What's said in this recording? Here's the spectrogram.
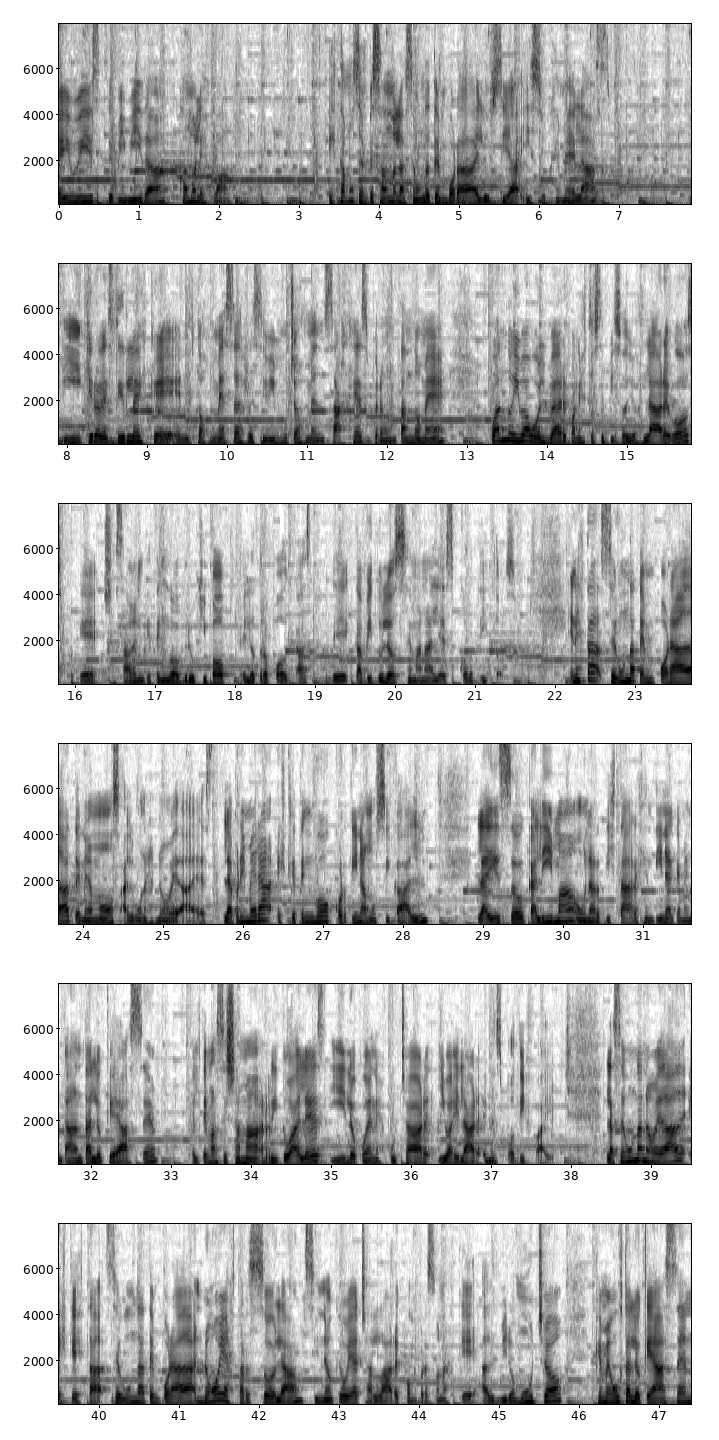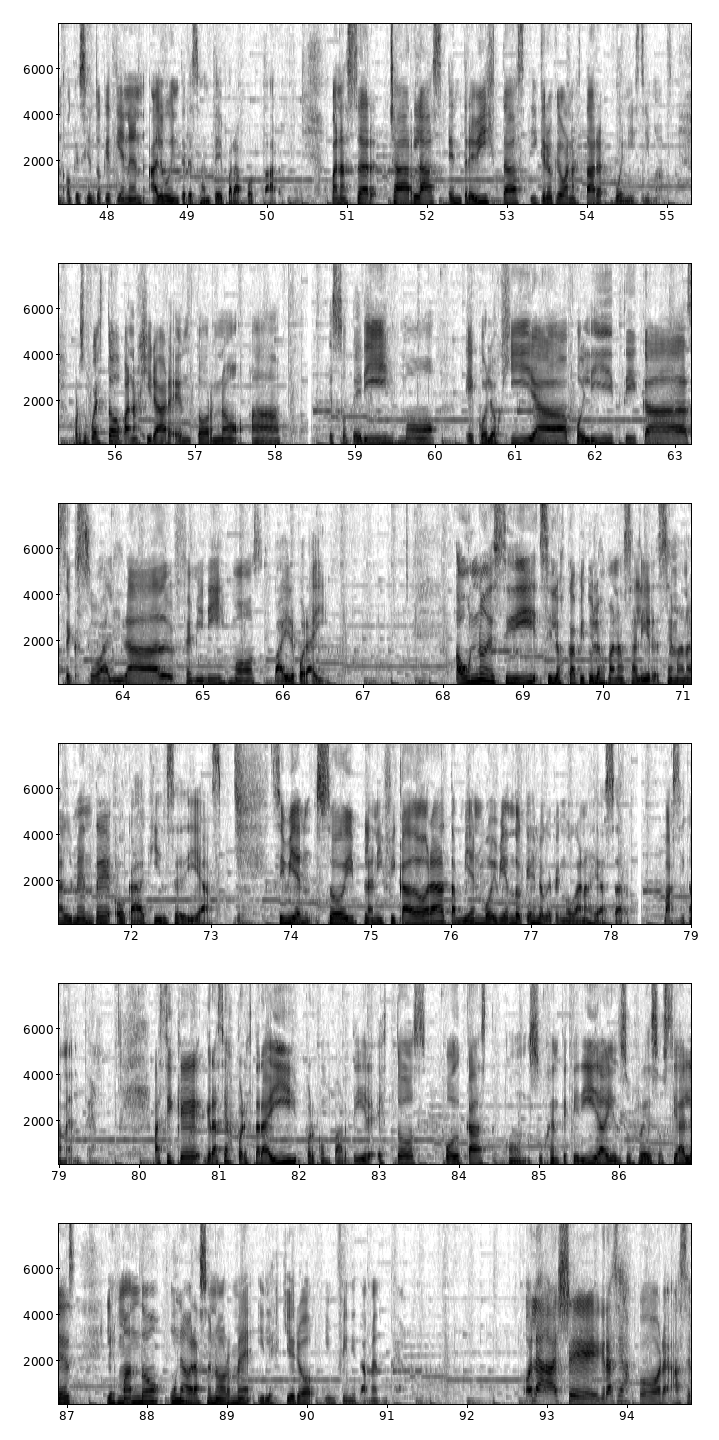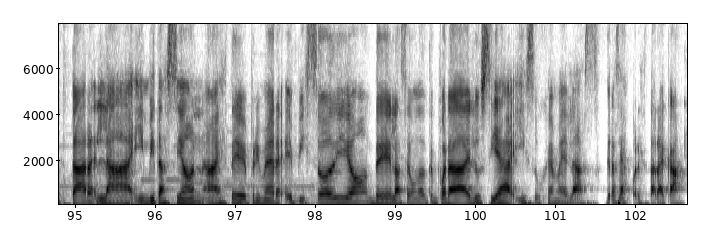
Babies de mi vida, ¿cómo les va? Estamos empezando la segunda temporada de Lucía y sus gemelas y quiero decirles que en estos meses recibí muchos mensajes preguntándome cuándo iba a volver con estos episodios largos, porque ya saben que tengo Bruji Pop, el otro podcast de capítulos semanales cortitos. En esta segunda temporada tenemos algunas novedades. La primera es que tengo cortina musical. La hizo Kalima, una artista argentina que me encanta lo que hace. El tema se llama Rituales y lo pueden escuchar y bailar en Spotify. La segunda novedad es que esta segunda temporada no voy a estar sola, sino que voy a charlar con personas que admiro mucho, que me gusta lo que hacen o que siento que tienen algo interesante para aportar. Van a ser charlas, entrevistas y creo que van a estar buenísimas. Por supuesto, van a girar en torno a esoterismo, ecología, política, sexualidad, feminismos, va a ir por ahí. Aún no decidí si los capítulos van a salir semanalmente o cada 15 días. Si bien soy planificadora, también voy viendo qué es lo que tengo ganas de hacer, básicamente. Así que gracias por estar ahí, por compartir estos podcasts con su gente querida y en sus redes sociales. Les mando un abrazo enorme y les quiero infinitamente. Hola Aye, gracias por aceptar la invitación a este primer episodio de la segunda temporada de Lucía y sus gemelas. Gracias por estar acá.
